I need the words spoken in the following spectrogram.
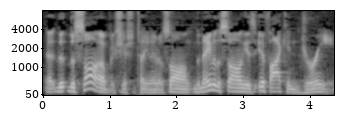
Uh, the the song. I should tell you the name of the song. The name of the song is "If I Can Dream."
